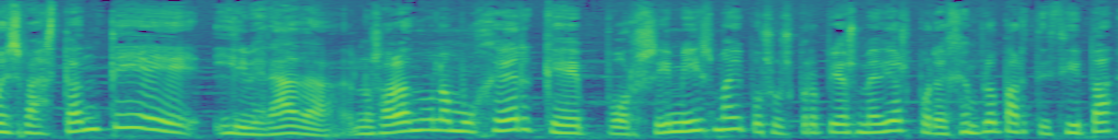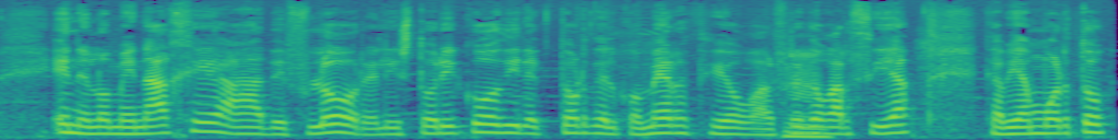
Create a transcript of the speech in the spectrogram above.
pues bastante liberada. Nos hablan de una mujer que por sí misma y por sus propios medios, por ejemplo, participa en el homenaje a De Flor, el histórico director del comercio, Alfredo Mm. García, que había muerto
